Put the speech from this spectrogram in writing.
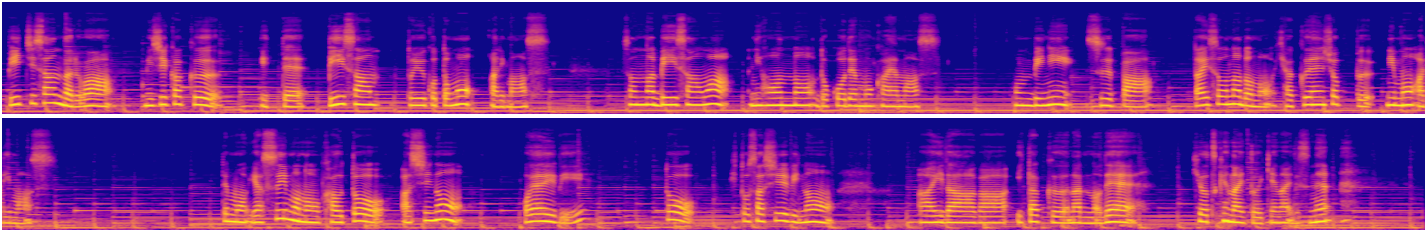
ビーチサンダルは短く言って ビーサンということもあります。そんな B さんは日本のどこでも買えます。コンビニ、スーパー、ダイソーなどの100円ショップにもあります。でも安いものを買うと足の親指と人差し指の間が痛くなるので気をつけないといけないですね。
